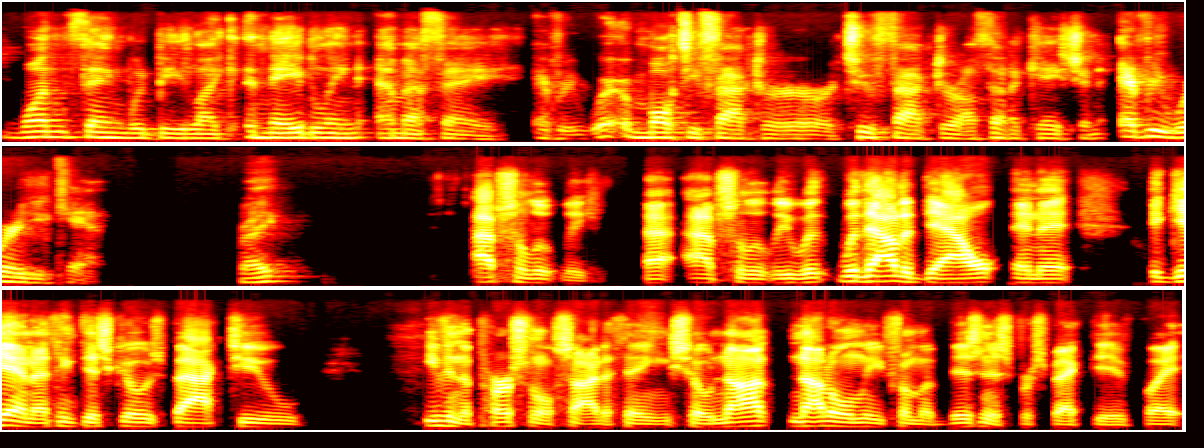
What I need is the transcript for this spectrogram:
one thing would be like enabling MFA everywhere, multi-factor or two-factor authentication everywhere you can, right? Absolutely, absolutely, without a doubt. And it, again, I think this goes back to even the personal side of things. So not not only from a business perspective, but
